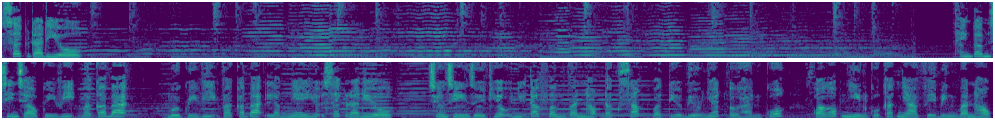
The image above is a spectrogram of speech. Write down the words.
sách radio Thanh Tâm xin chào quý vị và các bạn. Mời quý vị và các bạn lắng nghe Hiệu sách Radio, chương trình giới thiệu những tác phẩm văn học đặc sắc và tiêu biểu nhất ở Hàn Quốc qua góc nhìn của các nhà phê bình văn học.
